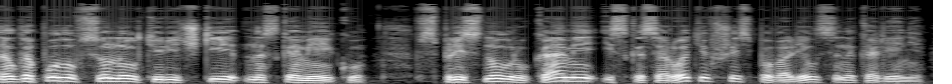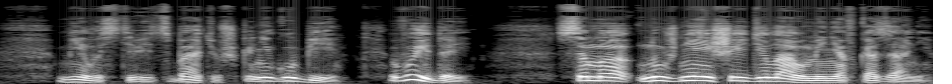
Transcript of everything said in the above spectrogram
Долгополов сунул тюрячки на скамейку, всплеснул руками и, скосоротившись, повалился на колени. — Милостивец, батюшка, не губи, выдай. Само нужнейшие дела у меня в Казани.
